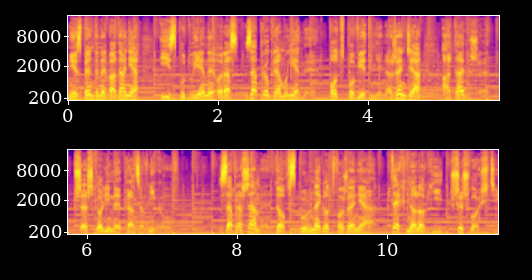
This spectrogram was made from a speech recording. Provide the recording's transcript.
niezbędne badania i zbudujemy oraz zaprogramujemy odpowiednie narzędzia, a także przeszkolimy pracowników. Zapraszamy do wspólnego tworzenia technologii przyszłości.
